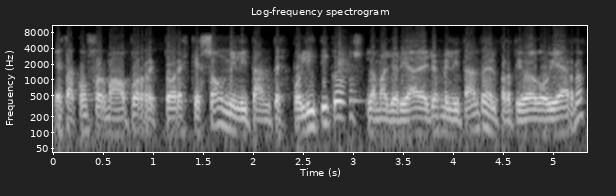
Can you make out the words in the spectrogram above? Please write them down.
está conformado por rectores que son militantes políticos, la mayoría de ellos militantes del partido de gobierno,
